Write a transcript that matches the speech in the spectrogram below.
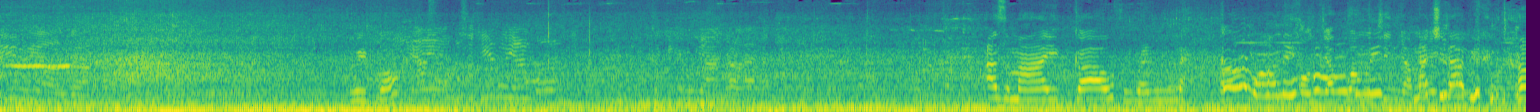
Still younger. We go. Yeah, yeah, this is nakirabyeddwa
